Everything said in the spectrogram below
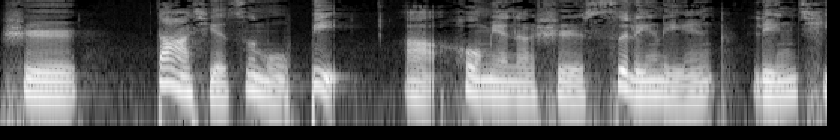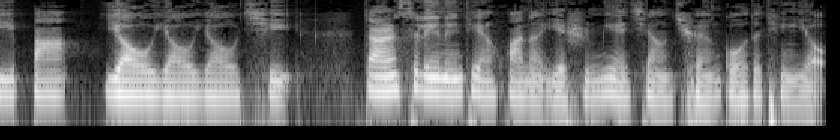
是大写字母 B 啊，后面呢是四零零零七八幺幺幺七。当然，四零零电话呢也是面向全国的听友。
